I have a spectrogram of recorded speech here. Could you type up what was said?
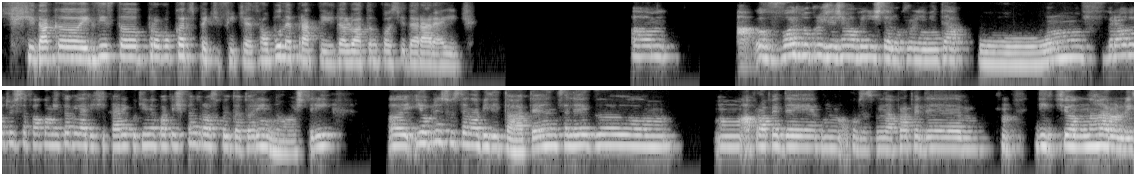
și dacă există provocări specifice sau bune practici de luat în considerare aici. Um, Văd lucruri și deja mi-au venit niște lucruri în minte acum. Vreau totuși să fac o mică clarificare cu tine, poate și pentru ascultătorii noștri. Eu prin sustenabilitate înțeleg aproape de, cum să spun, aproape de dicționarul lui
